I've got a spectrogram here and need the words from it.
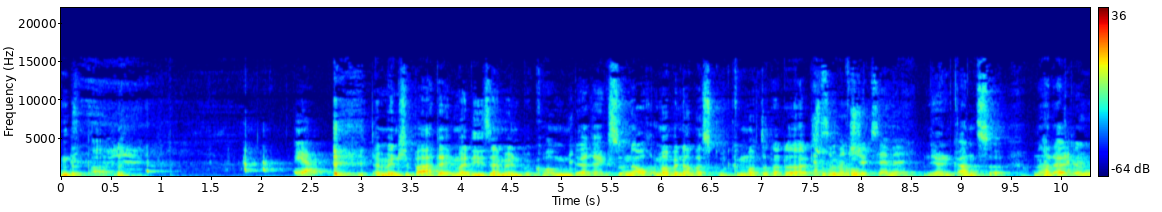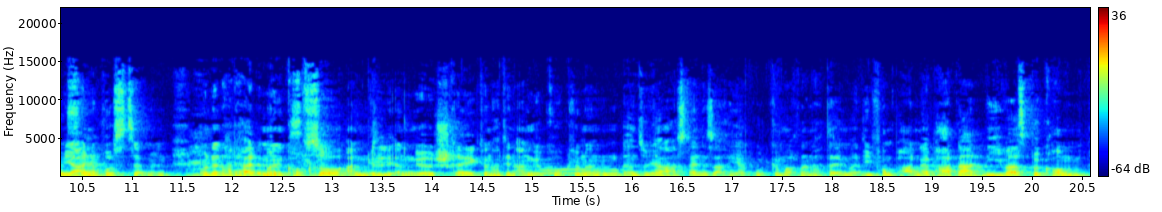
Hundepartner. Ja. Der Menschenpartner hat er immer die Semmeln bekommen, der Rex. Und auch immer, wenn er was gut gemacht hat, hat er halt Gab's noch mal ein. Stück Semmel. Ja, eine ganze. Und dann hat er halt, ja, ganze? eine Wurstsemmeln. Und dann hat er halt immer den Kopf so ange, angeschrägt und hat den angeguckt und dann, dann so, ja, hast deine Sache ja gut gemacht. Und dann hat er immer die vom Partner. Der Partner hat nie was bekommen.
